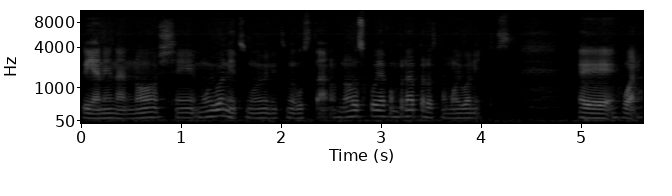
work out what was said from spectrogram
brillan en la noche. Muy bonitos, muy bonitos, me gustaron. No los voy a comprar, pero están muy bonitos. Eh, bueno,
